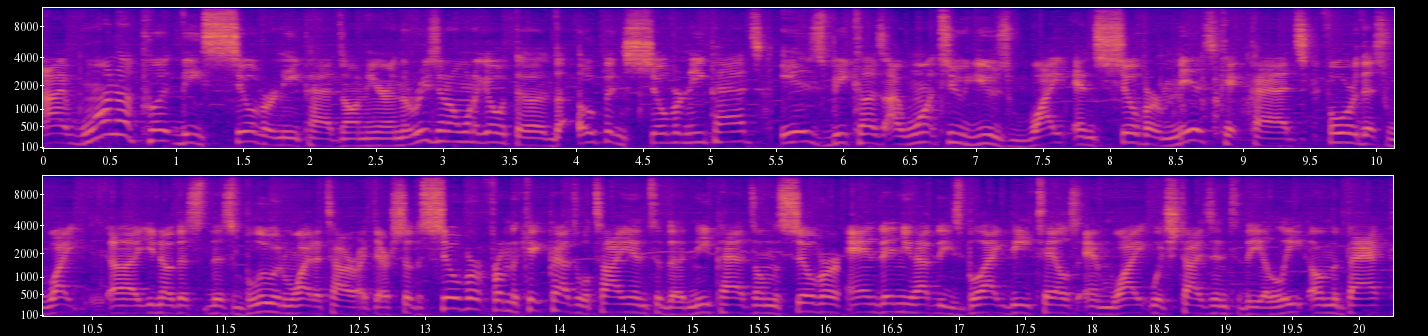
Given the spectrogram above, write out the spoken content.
I want to put these silver knee pads on here, and the reason I want to go with the, the open silver knee pads is because I want to use white and silver Miz kick pads for this white, uh, you know, this, this blue and white attire right there. So the silver from the kick pads will tie into the knee pads on the silver, and then you have these black details and white, which ties into the Elite on the back.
